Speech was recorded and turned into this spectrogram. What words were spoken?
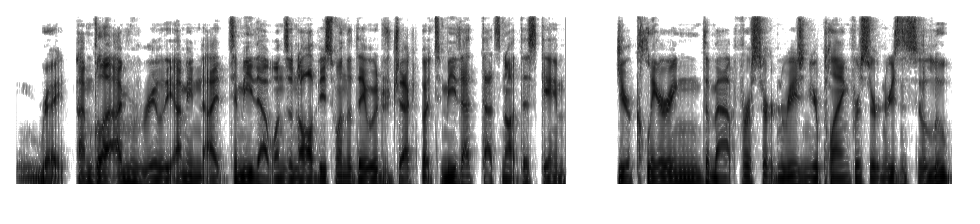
Right. I'm glad. I'm really. I mean, I, to me, that one's an obvious one that they would reject. But to me, that that's not this game. You're clearing the map for a certain reason. You're playing for certain reasons. to loop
